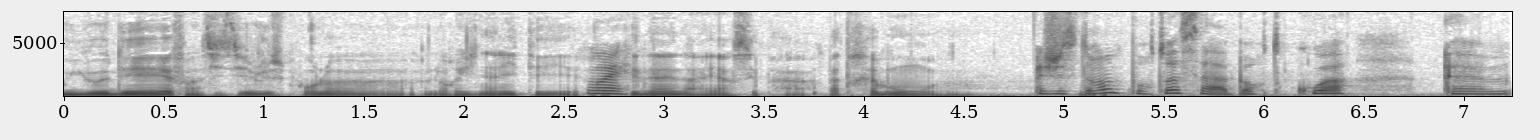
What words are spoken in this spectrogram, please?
ou iodé, enfin si c'est juste pour l'originalité, derrière c'est pas, pas très bon. Justement, pour toi, ça apporte quoi euh,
